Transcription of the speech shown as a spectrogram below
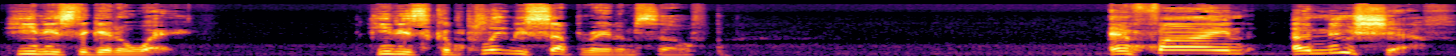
he needs to get away. He needs to completely separate himself and find a new chef.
